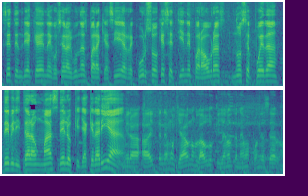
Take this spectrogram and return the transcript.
se tendría que negociar algún para que así el recurso que se tiene para obras no se pueda debilitar aún más de lo que ya quedaría. Mira, ahí tenemos ya unos laudos que ya no tenemos por dónde hacernos.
